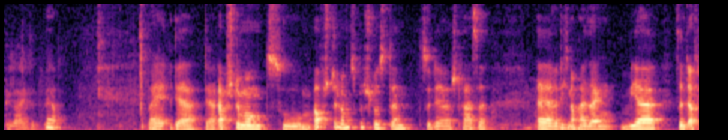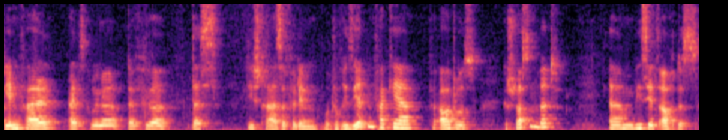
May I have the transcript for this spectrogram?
geleitet wird. Ja bei der, der Abstimmung zum Aufstellungsbeschluss dann zu der Straße äh, würde ich nochmal sagen, wir sind auf jeden Fall als Grüne dafür, dass die Straße für den motorisierten Verkehr für Autos geschlossen wird, ähm, wie es jetzt auch das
